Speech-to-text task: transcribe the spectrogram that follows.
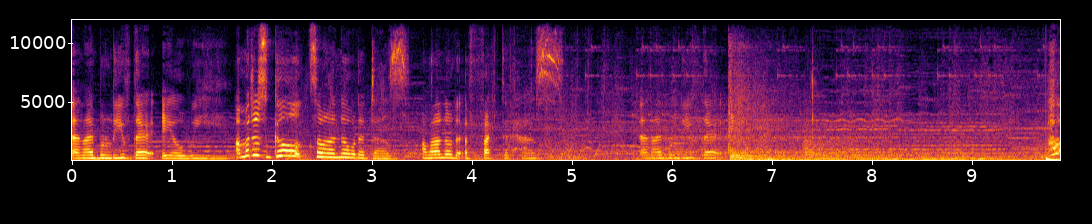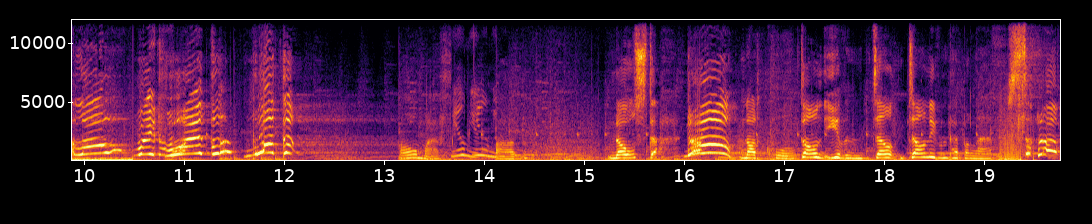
and I believe they're AoE. I'm gonna just go because I wanna know what it does. I wanna know the effect it has, and I believe they're AoE. Oh my f***ing god. No stop. No! Not cool. Don't even, don't, don't even pepper laugh. Shut up!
